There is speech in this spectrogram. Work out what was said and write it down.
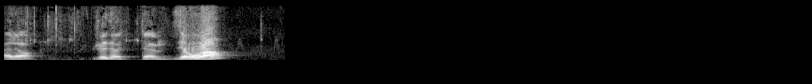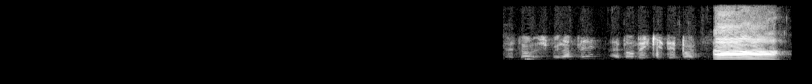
Alors, je note. euh, 01 Attends, je peux l'appeler? Attendez, quittez pas. Ah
